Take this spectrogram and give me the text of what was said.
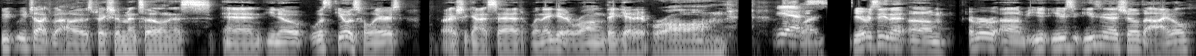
We, we talked about Hollywood's picture of mental illness, and you know what's you know what's hilarious, or actually kind of sad. When they get it wrong, they get it wrong. yes, Like, you ever see that? Um, ever um, you, you, you seen that show, The Idol,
